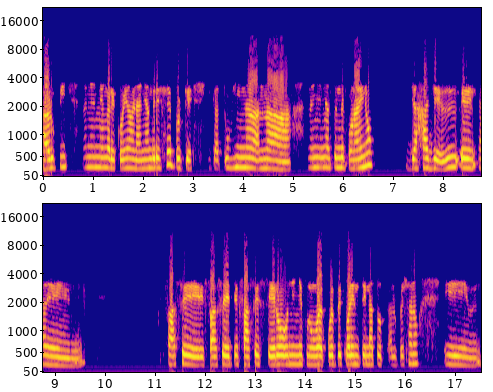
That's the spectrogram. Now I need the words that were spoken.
harupi nañañangarekovéana ñanderehe porque ikatuhina na nañañatende poraino jahajey en, en fase fase de fase cero cuepe cuarentena total pesano eh,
